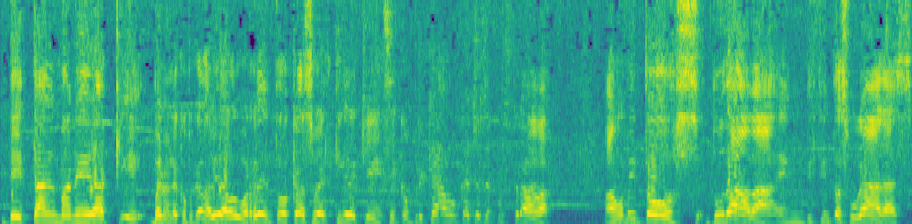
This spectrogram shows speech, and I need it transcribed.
de tal manera que, bueno, le complicaron la vida a Volvo Red en todo caso, el Tigre que se complicaba, un cacho se frustraba, a momentos dudaba en distintas jugadas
